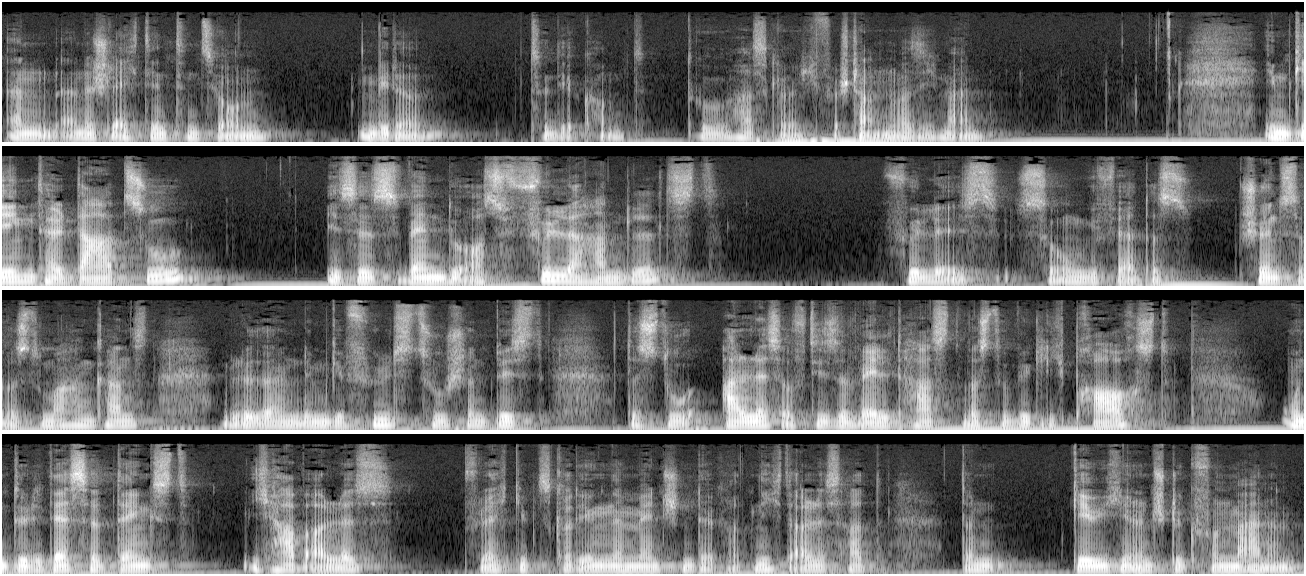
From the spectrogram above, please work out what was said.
ein, eine schlechte Intention wieder zu dir kommt. Du hast, glaube ich, verstanden, was ich meine. Im Gegenteil dazu ist es, wenn du aus Fülle handelst, Fülle ist so ungefähr das Schönste, was du machen kannst, wenn du dann in dem Gefühlszustand bist, dass du alles auf dieser Welt hast, was du wirklich brauchst und du dir deshalb denkst, ich habe alles, vielleicht gibt es gerade irgendeinen Menschen, der gerade nicht alles hat, dann gebe ich ihm ein Stück von meinem.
